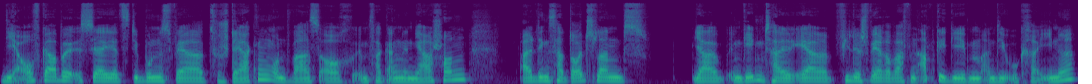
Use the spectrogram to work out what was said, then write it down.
Die Aufgabe ist ja jetzt, die Bundeswehr zu stärken und war es auch im vergangenen Jahr schon. Allerdings hat Deutschland ja im Gegenteil eher viele schwere Waffen abgegeben an die Ukraine.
